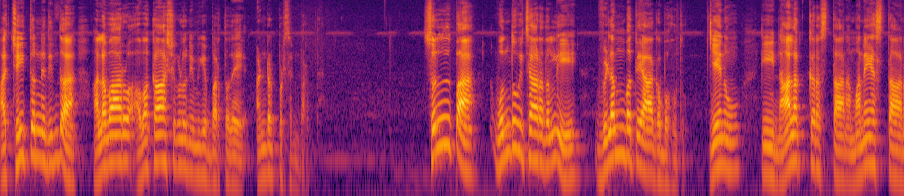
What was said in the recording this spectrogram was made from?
ಆ ಚೈತನ್ಯದಿಂದ ಹಲವಾರು ಅವಕಾಶಗಳು ನಿಮಗೆ ಬರ್ತದೆ ಹಂಡ್ರೆಡ್ ಪರ್ಸೆಂಟ್ ಬರುತ್ತೆ. ಸ್ವಲ್ಪ ಒಂದು ವಿಚಾರದಲ್ಲಿ ವಿಳಂಬತೆ ಆಗಬಹುದು. ಏನು? ಈ ನಾಲ್ಕರ ಸ್ಥಾನ, ಮನೆಯ ಸ್ಥಾನ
